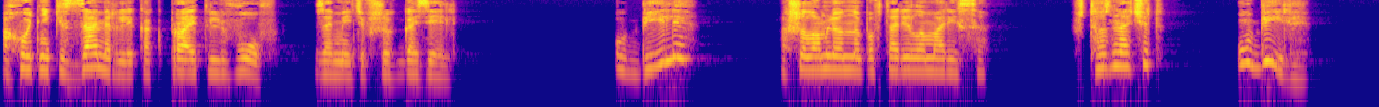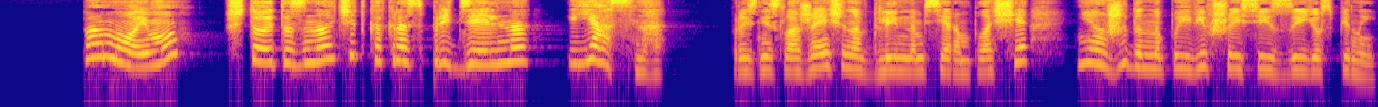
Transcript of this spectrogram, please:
Охотники замерли, как прайд львов, заметивших газель. «Убили?» — ошеломленно повторила Мариса. «Что значит «убили»?» «По-моему, что это значит, как раз предельно ясно», произнесла женщина в длинном сером плаще, неожиданно появившаяся из-за ее спины.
